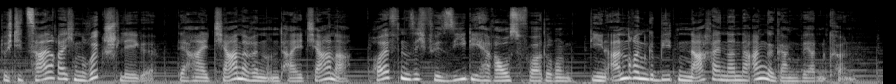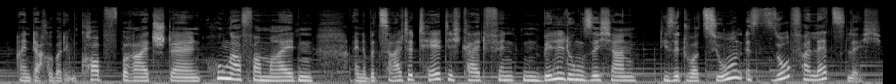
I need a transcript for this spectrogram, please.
Durch die zahlreichen Rückschläge der Haitianerinnen und Haitianer häufen sich für sie die Herausforderungen, die in anderen Gebieten nacheinander angegangen werden können. Ein Dach über dem Kopf bereitstellen, Hunger vermeiden, eine bezahlte Tätigkeit finden, Bildung sichern. Die Situation ist so verletzlich,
